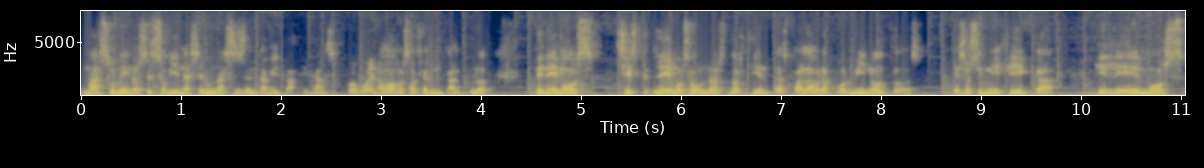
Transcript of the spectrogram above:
más o menos eso viene a ser unas 60.000 páginas. Pues bueno, vamos a hacer un cálculo. Tenemos, si leemos a unos 200 palabras por minuto, eso significa que leemos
